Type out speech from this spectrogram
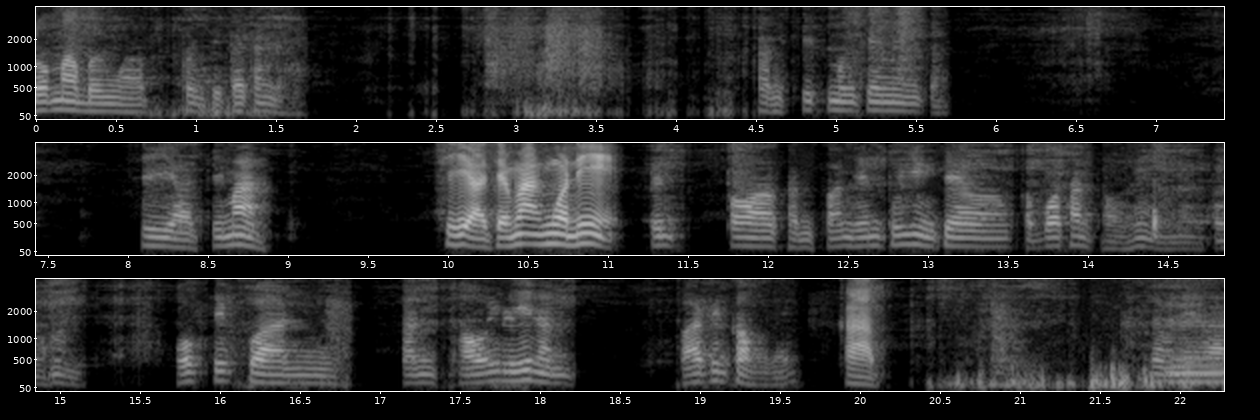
ลบมาเบิ่งว่าเพิ่นสิไปทางไหนทันคิดมึงเจงหนึงก็ สิอาจสิมาที่อาจจะมากงวดนี้ เป็นเพอขันฝันเห็นผู้หญิงแจวกับบ่ท่านเผาแห้งนะก็มันหกสิบกว่าคันเผาอีหลีนั่นกลายเป็นเก่าเลยครับตรงนี้ว่า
